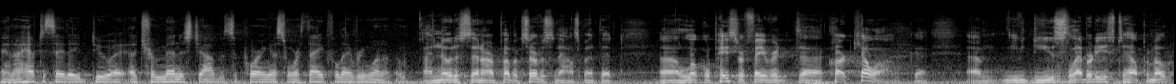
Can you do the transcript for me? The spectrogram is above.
and I have to say they do a, a, tremendous job of supporting us, and we're thankful to every one of them. I noticed in our public service announcement that uh, local Pacer favorite uh, Clark Kellogg, uh, um, you, do you use celebrities to help promote?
